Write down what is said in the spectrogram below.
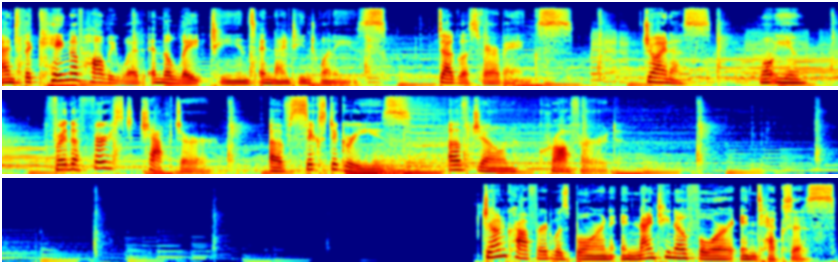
and the king of Hollywood in the late teens and 1920s, Douglas Fairbanks. Join us, won't you, for the first chapter of Six Degrees of Joan Crawford. Joan Crawford was born in 1904 in Texas,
